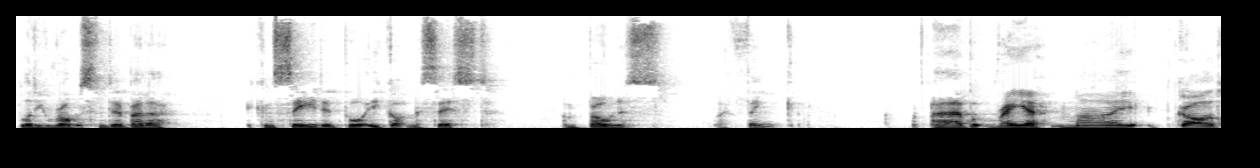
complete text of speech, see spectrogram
Bloody Robertson did better. He conceded, but he got an assist and bonus, I think. Uh, but Raya, my God.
